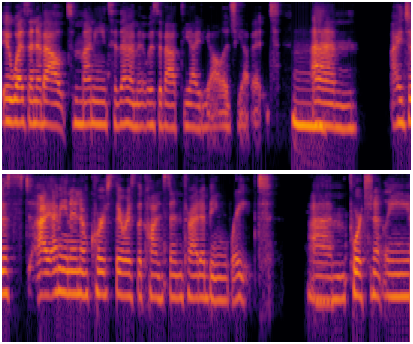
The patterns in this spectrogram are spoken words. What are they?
it wasn't about money to them. It was about the ideology of it. Mm. Um, I just, I, I mean, and of course, there was the constant threat of being raped. Mm. Um, fortunately,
